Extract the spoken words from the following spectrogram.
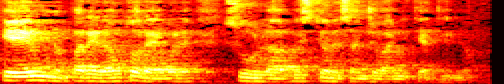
che è un parere autorevole sulla questione San Giovanni Teatino.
